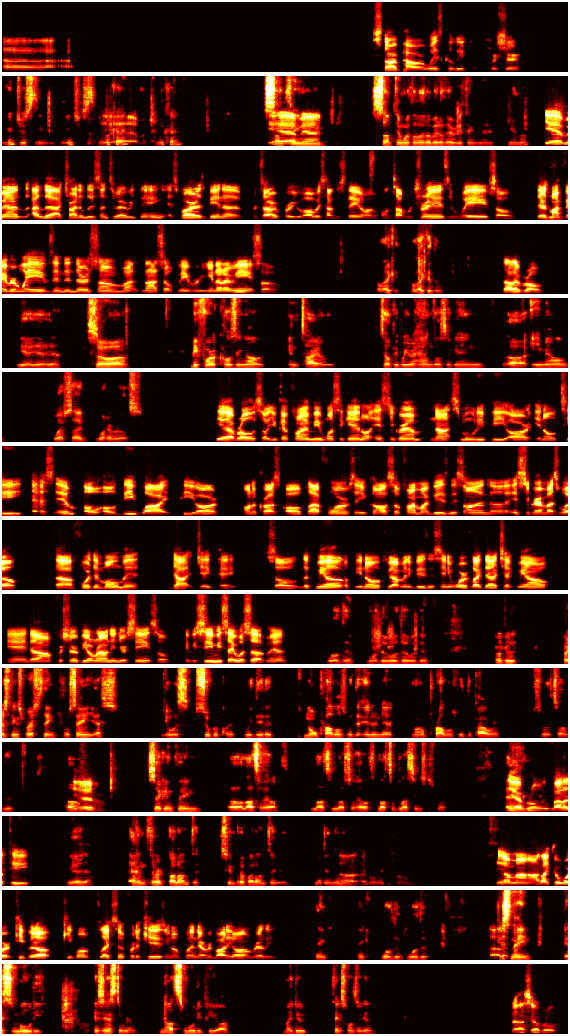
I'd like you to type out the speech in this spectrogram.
Uh, Star Power, Wiz Khalifa for sure. Interesting. Interesting. Okay. Yeah, Okay. Yeah, Something man. something with a little bit of everything there, you know? Yeah, man. I, I I try to listen to everything. As far as being a photographer, you always have to stay on on top of trends and waves. So there's my favorite waves, and then there's some uh, not so favorite. You know what I mean? So, I like it. I like it though. dale, bro. Yeah, yeah, yeah. So uh before closing out entirely, tell people your handles again, uh email, website, whatever else. Yeah, bro. So you can find me once again on Instagram, not smoody PR, N O T S M O O D Y P R, on across all platforms. And you can also find my business on uh, Instagram as well, uh, for the moment dot JPEG. So look me up. You know, if you have any business, any work like that, check me out. And uh, I'm for sure be around in your scene. So if you see me, say what's up, man. Will do, will do, will do, will do. Will do. First things first, thank you for saying yes. It was super quick. We did it. No problems with the internet, no problems with the power. So it's all good. Um, yeah. Second thing, uh, lots of health, lots and lots of health, lots of blessings as well. Yeah, bro. Igual Yeah, yeah. And third, pa'lante. Siempre pa'lante. Yeah, man. I like your work. Keep it up. Keep on flexing for the kids, you know, putting everybody on, really. Thank you. We'll do. We'll do. Uh, His name is Smoody. His Instagram, not Smoody PR. My dude. Thanks once again. gracias, bro.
